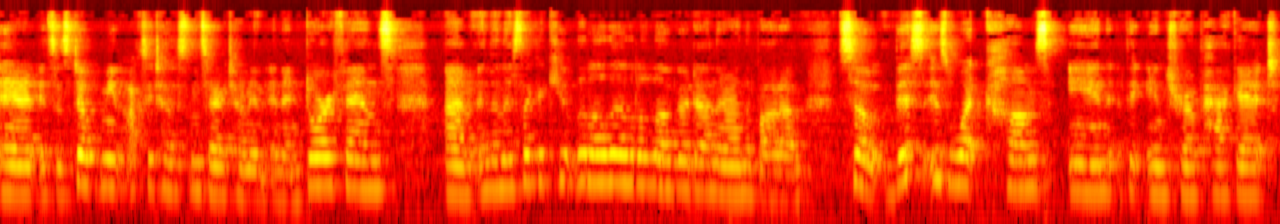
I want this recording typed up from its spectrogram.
and it says dopamine, oxytocin, serotonin, and endorphins. Um, and then there's like a cute little, little logo down there on the bottom. So this is what comes in the intro packet.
